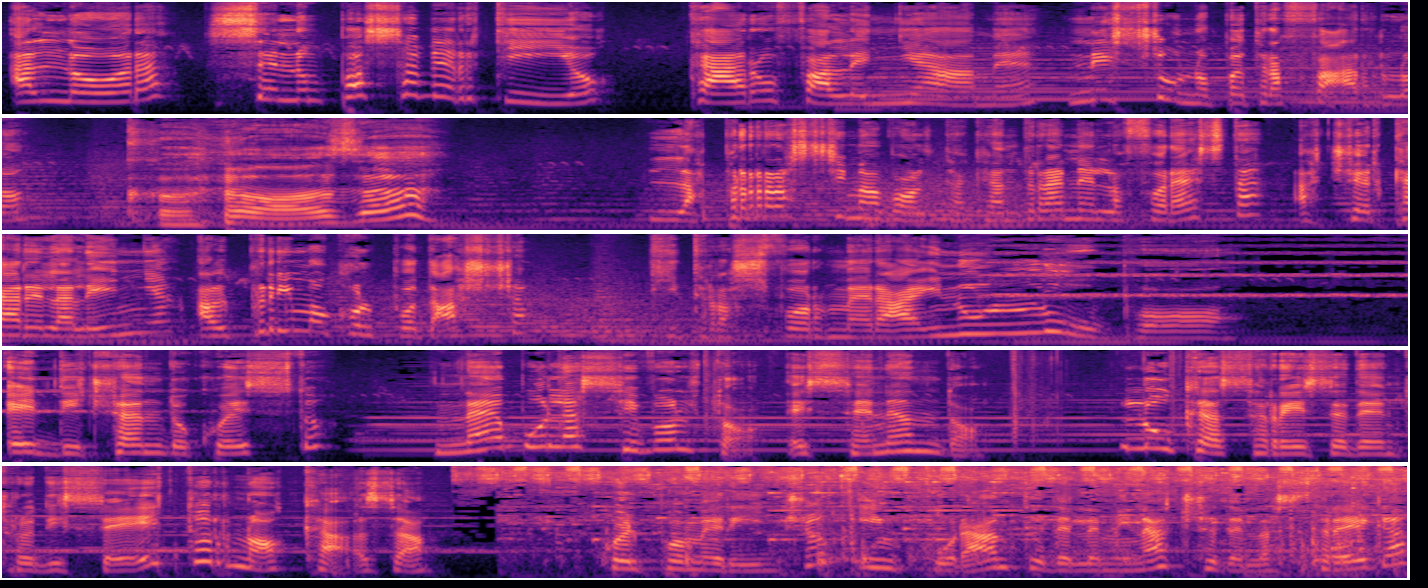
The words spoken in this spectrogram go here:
Allora, se non posso averti io, caro falegname, nessuno potrà farlo. Cosa? La prossima volta che andrai nella foresta a cercare la legna, al primo colpo d'ascia, ti trasformerai in un lupo. E dicendo questo, Nebula si voltò e se ne andò. Lucas rese dentro di sé e tornò a casa. Quel pomeriggio, incurante delle minacce della strega,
